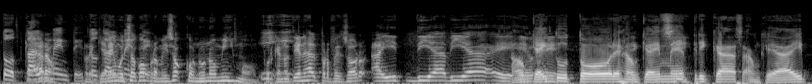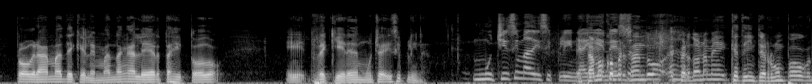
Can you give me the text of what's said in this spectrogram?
Totalmente, Claro, requiere totalmente. mucho compromiso con uno mismo, Y- porque no tienes al profesor ahí día a día. eh, aunque eh, hay eh, tutores, aunque hay sí. métricas, aunque hay programas de que le mandan alertas y todo, eh, requiere de mucha disciplina. Muchísima disciplina. Estamos conversando, eh, perdóname que te interrumpo,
